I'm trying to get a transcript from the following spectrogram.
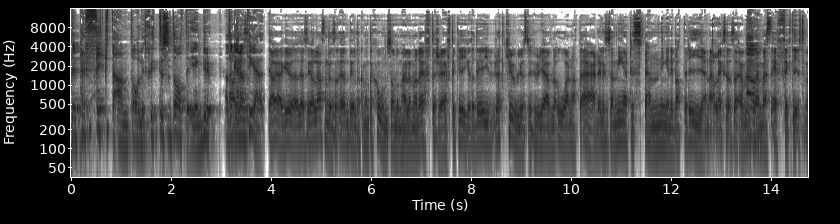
den perfekta antalet skyttesoldater i en grupp. Alltså ja, garanterat. Ja, ja, gud. Alltså, jag har läst en del, en del, dokumentation som de här lämnade efter sig efter kriget och det är ju rätt kul just hur jävla ordnat det är. Det är liksom så här, ner till spänningen i batterierna. Liksom, så här, ja. Vad är mest effektivt? ja,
